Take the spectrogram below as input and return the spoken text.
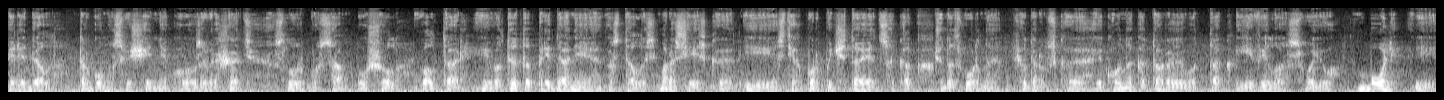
передал другому священнику завершать службу, сам ушел в алтарь. И вот это предание осталось моросейское, и с тех пор почитается как чудотворная Федоровская икона, которая вот так явила свою боль и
